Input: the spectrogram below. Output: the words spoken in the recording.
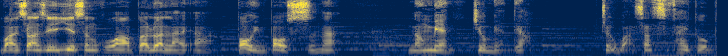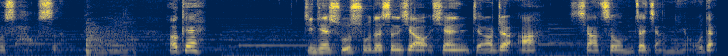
晚上这些夜生活啊，不要乱来啊。暴饮暴食呢，能免就免掉。这晚上吃太多不是好事。OK，今天属鼠的生肖先讲到这啊，下次我们再讲牛的。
